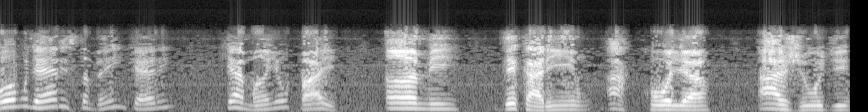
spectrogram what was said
Ou mulheres também querem que a mãe ou o pai ame, dê carinho, acolha, ajude,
